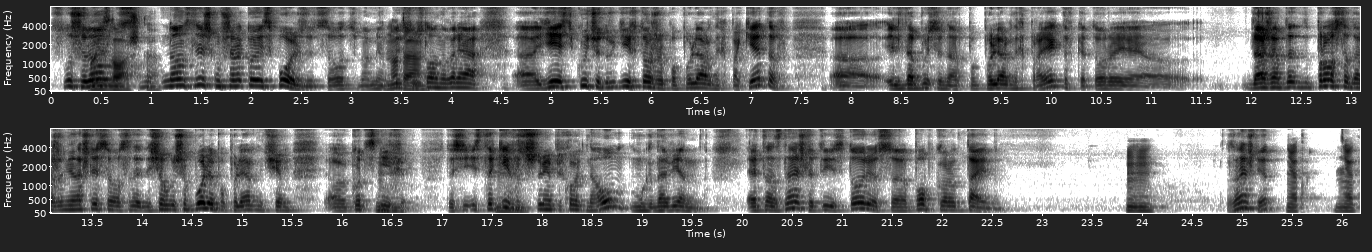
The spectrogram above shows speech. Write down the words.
Слушай, Повезло, но, он, что... но он слишком широко используется, вот момент. Ну, То да. есть, условно говоря, э, есть куча других тоже популярных пакетов, э, или, допустим, популярных проектов, которые э, даже просто даже не нашли своего создателя, еще, еще более популярны, чем код снифер. Mm-hmm. То есть из таких, mm-hmm. что мне приходит на ум мгновенно, это знаешь ли ты историю с Попкорн Тайном? Mm-hmm. Знаешь, нет? Нет, нет.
